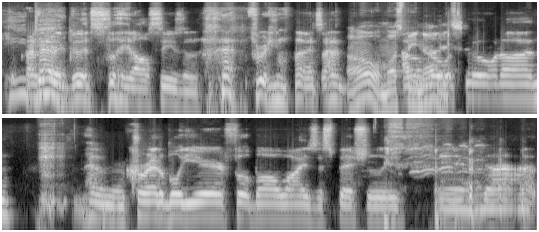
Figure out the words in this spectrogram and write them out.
He I've had a good slate all season, pretty much. I, Oh, must I be don't know what's going on. Having an incredible year, football wise, especially, and uh,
